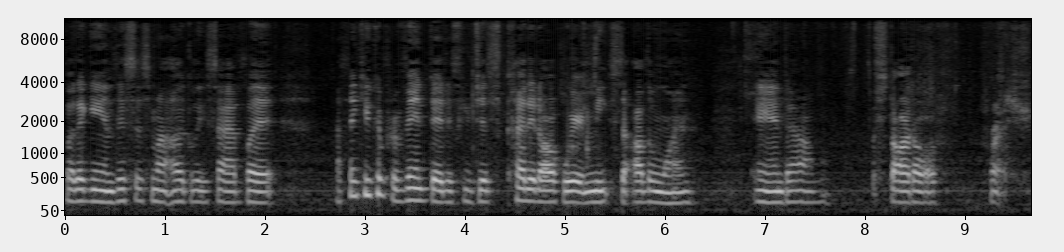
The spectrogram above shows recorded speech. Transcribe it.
But again, this is my ugly side. But I think you can prevent that if you just cut it off where it meets the other one. And um, start off fresh.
